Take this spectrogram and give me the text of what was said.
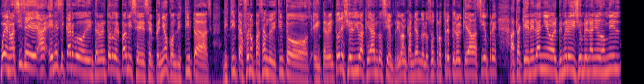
Bueno, así se, en ese cargo de interventor del PAMI se desempeñó con distintas, distintas, fueron pasando distintos eh, interventores y él iba quedando siempre, iban cambiando los otros tres, pero él quedaba siempre, hasta que en el año, el primero de diciembre del año 2000,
